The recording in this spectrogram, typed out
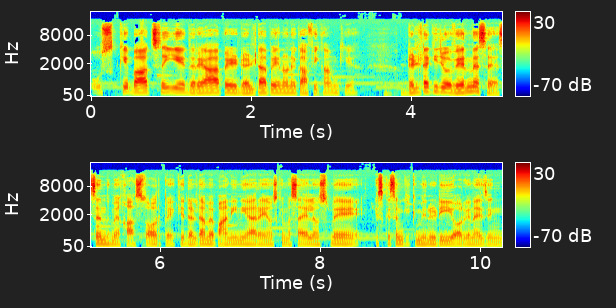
اس کے بعد سے یہ دریا پہ، ڈیلٹا پہ انہوں نے کافی کام کیا۔ ڈیلٹا کی جو اویئرنیس ہے سندھ میں، خاص طور پہ، کہ ڈیلٹا میں پانی نہیں آ رہے ہیں، اس کے مسائل ہیں، اس میں اس قسم کی کمیونٹی آرگنائزنگ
